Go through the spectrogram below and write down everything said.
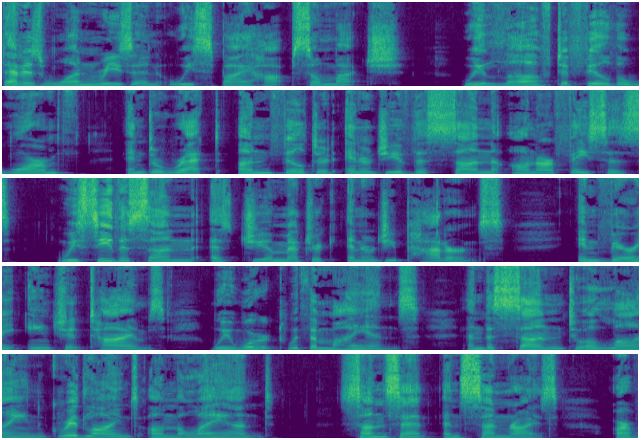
That is one reason we spy hop so much. We love to feel the warmth and direct, unfiltered energy of the sun on our faces. We see the sun as geometric energy patterns. In very ancient times, we worked with the Mayans and the sun to align grid lines on the land. Sunset and sunrise are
